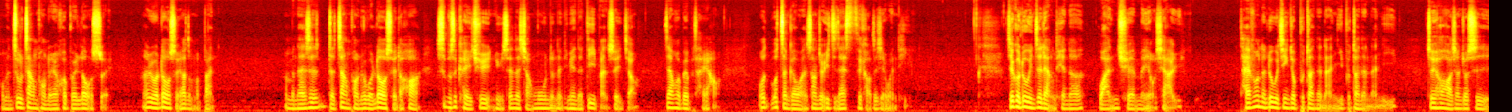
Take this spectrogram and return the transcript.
我们住帐篷的人会不会漏水？那如果漏水要怎么办？那么男生的帐篷如果漏水的话，是不是可以去女生的小木屋的里面的地板睡觉？这样会不会不太好？我我整个晚上就一直在思考这些问题。结果露营这两天呢，完全没有下雨，台风的路径就不断的南移，不断的南移，最后好像就是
